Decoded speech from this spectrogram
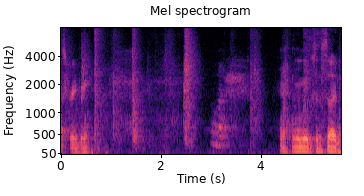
That's creepy. Here, let me move to the side.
